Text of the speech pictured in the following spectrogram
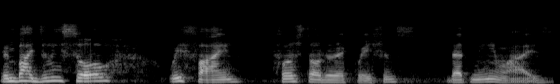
And by doing so, we find first order equations that minimize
